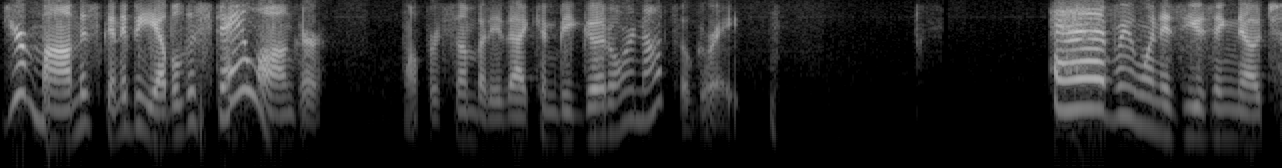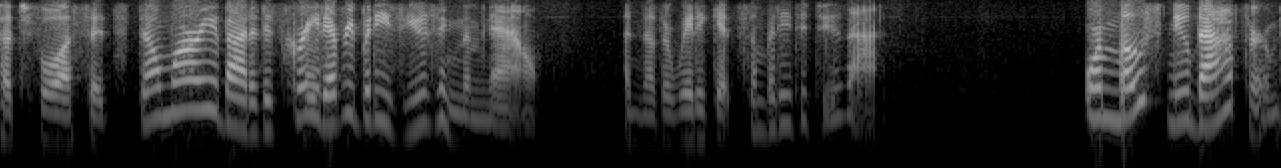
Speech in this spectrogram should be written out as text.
your mom is going to be able to stay longer. Well, for somebody that can be good or not so great. Everyone is using no touch faucets. Don't worry about it. It's great. Everybody's using them now. Another way to get somebody to do that. Or most new bathrooms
